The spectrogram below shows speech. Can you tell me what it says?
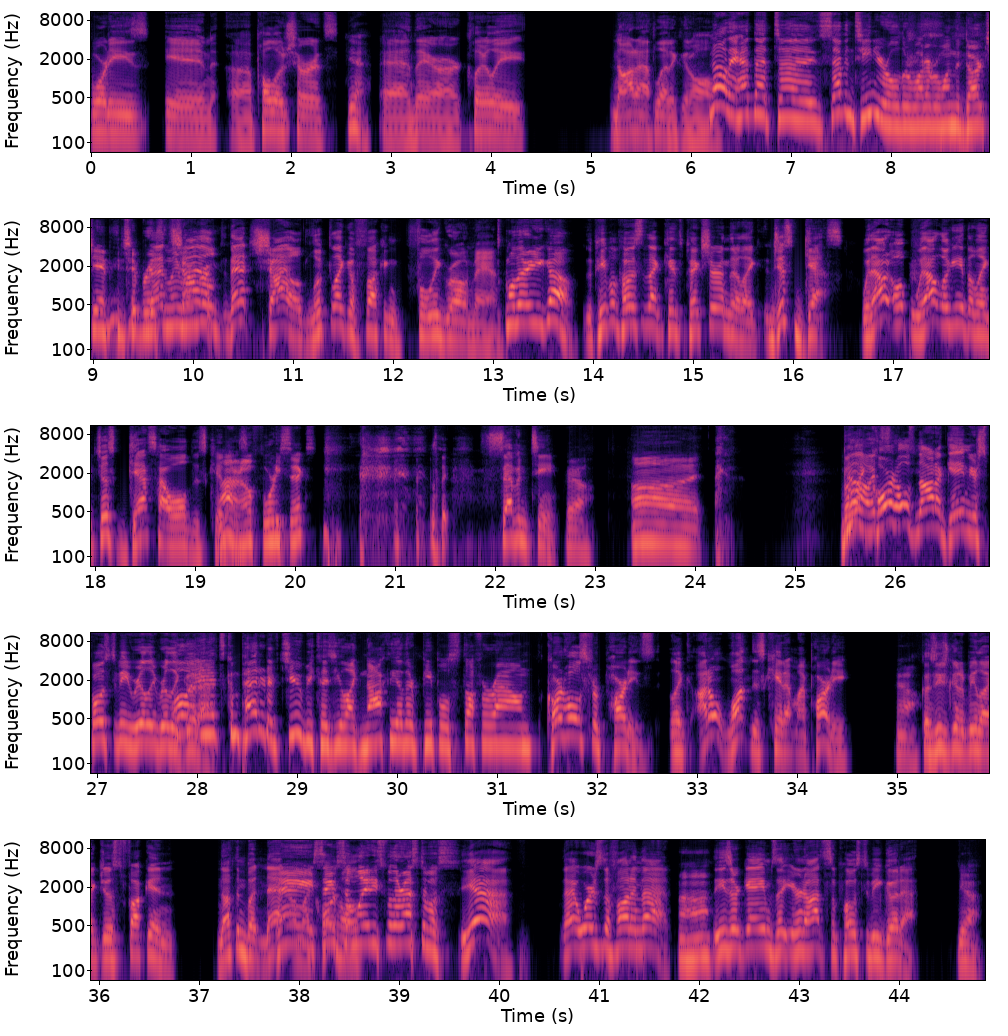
40s in uh, polo shirts, Yeah. and they are clearly not athletic at all. No, they had that seventeen-year-old or whatever won the dart championship that recently. remember? child, that child looked like a fucking fully grown man. Well, there you go. The people posted that kid's picture, and they're like, just guess without op- without looking at the link. Just guess how old this kid I is. don't know, forty-six. know, seventeen. Yeah. Uh, But No, like cornhole's not a game you're supposed to be really, really well, good and at. And it's competitive too because you like knock the other people's stuff around. Cornhole's for parties. Like I don't want this kid at my party Yeah. because he's gonna be like just fucking nothing but net Hey, save some ladies for the rest of us. Yeah, that where's the fun in that? Uh huh. These are games that you're not supposed to be good at. Yeah.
